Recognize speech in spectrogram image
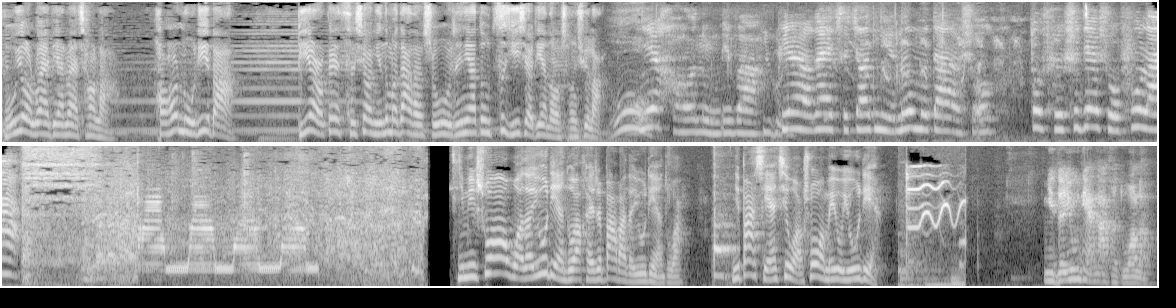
不要乱编乱唱了，好好努力吧。比尔盖茨像你那么大的时候，人家都自己写电脑程序了。你也好好努力吧。比尔盖茨像你那么大的时候，都成世界首富啦。你们说我的优点多还是爸爸的优点多？你爸嫌弃我说我没有优点，你的优点那可多了，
